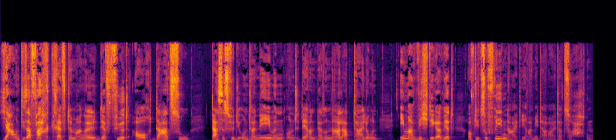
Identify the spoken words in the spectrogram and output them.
Ja, und dieser Fachkräftemangel, der führt auch dazu, dass es für die Unternehmen und deren Personalabteilungen immer wichtiger wird, auf die Zufriedenheit ihrer Mitarbeiter zu achten.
